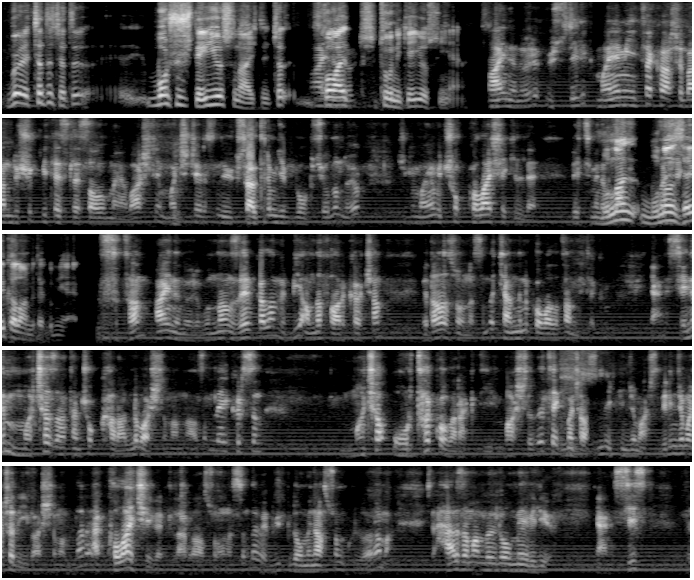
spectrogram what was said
böyle çatı çatı e, boş üçte yiyorsun ha işte. Çat, kolay öyle. turnike yiyorsun yani. Aynen öyle. Üstelik Miami Heat'e karşı ben düşük vitesle savunmaya başlayayım. Maç içerisinde yükseltirim gibi bir opsiyonum da yok. Çünkü Miami çok kolay şekilde ritmini... Bundan, bundan zevk alan bir takım yani. Isıtan, aynen öyle. Bundan zevk alan ve bir anda farkı açan ve daha sonrasında kendini kovalatan bir takım. Yani senin maça zaten çok kararlı başlaman lazım. Lakers'ın maça ortak olarak değil başladığı tek maç aslında ikinci maçtı. Birinci maça da iyi başlamadılar. Yani kolay çevirdiler daha sonrasında ve büyük bir dominasyon kurdular ama işte her zaman böyle olmayabiliyor. Yani siz e,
